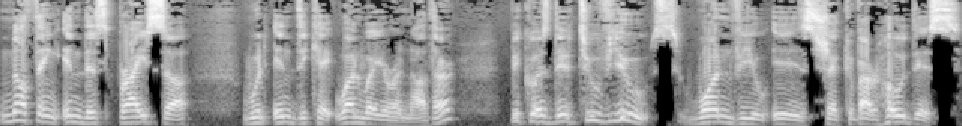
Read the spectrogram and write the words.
nothing in this brisa would indicate one way or another, because there are two views. One view is shekvar hodis,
